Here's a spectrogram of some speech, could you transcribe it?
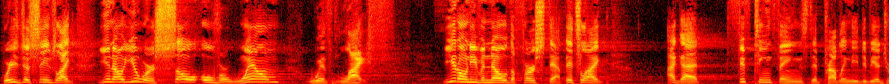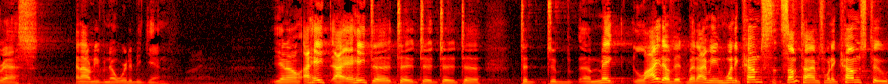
where it just seems like, you know, you were so overwhelmed with life. You don't even know the first step. It's like, I got 15 things that probably need to be addressed, and I don't even know where to begin. You know, I hate, I hate to, to, to, to, to, to, to uh, make light of it, but I mean, when it comes, sometimes when it comes to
